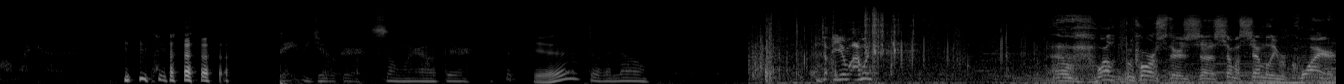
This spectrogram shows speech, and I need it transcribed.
oh my god, baby Joker somewhere out there yeah. doesn't know. You, I would. Uh, well, of course, there's uh, some assembly required.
